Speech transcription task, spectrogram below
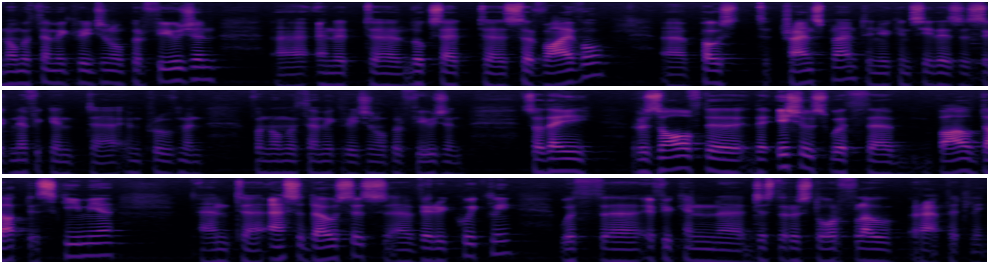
normothermic regional perfusion. Uh, and it uh, looks at uh, survival post-transplant, and you can see there's a significant improvement for normothermic regional perfusion. So they resolve the, the issues with bile duct ischemia and acidosis very quickly with, if you can just restore flow rapidly.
